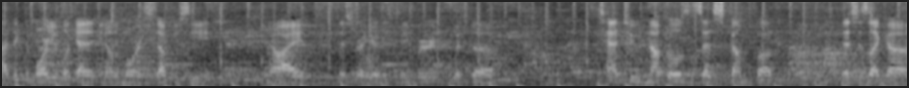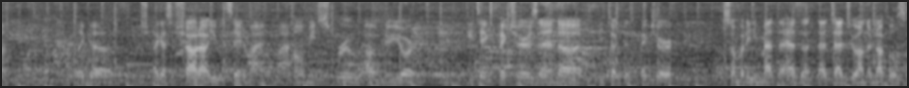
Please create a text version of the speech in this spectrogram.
I think the more you look at it, you know, the more stuff you see. You know, I this right here, this big bird with the tattooed knuckles. It says "scum fuck." This is like a like a I guess a shout out you could say to my my homie Screw out in New York. He takes pictures and uh, he took this picture of somebody he met that had that, that tattoo on their knuckles.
